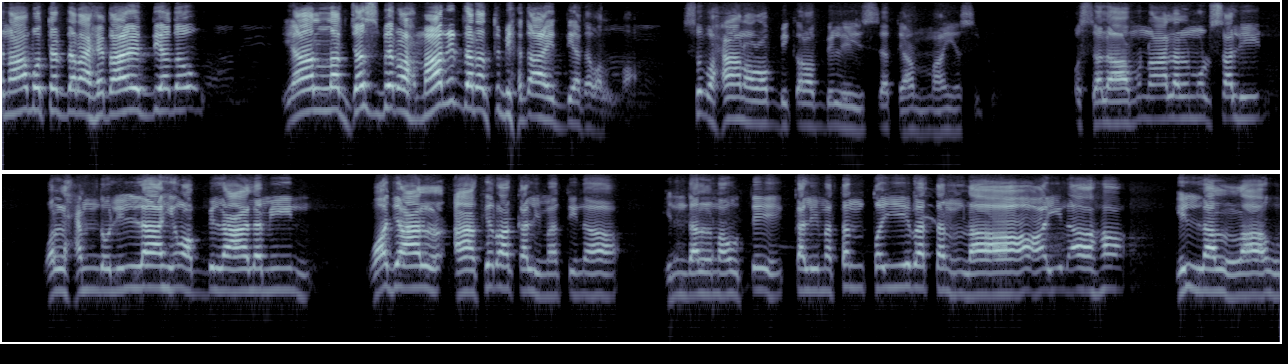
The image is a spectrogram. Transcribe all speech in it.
এনাবতের দ্বারা হেদায়েত দিয়া দাও। ইয়া আল্লাহ জজবে রহমানের দ্বারা তুমি হেদায়েত দিয়া দাও আল্লাহ। সুবহান রব্বিকা রব্বিল ইজ্জাতি আম্মা ইয়াসিফুন। ওয়া সালামুন আলাল মুরসালিন। আলহামদুলিল্লাহি রব্বিল আলামিন। ওয়াজআল আখিরা কালিমাতিনা। ইনদাল মাউতি কালিমাতান তাইয়িবাতান লা ইলাহা ইল্লাল্লাহু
